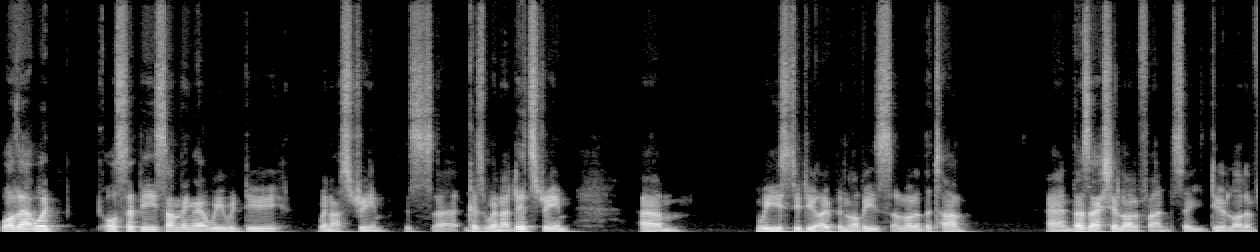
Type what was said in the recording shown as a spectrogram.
Well, that would also be something that we would do when I stream. Because uh, when I did stream, um, we used to do open lobbies a lot of the time, and those are actually a lot of fun. So you do a lot of,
